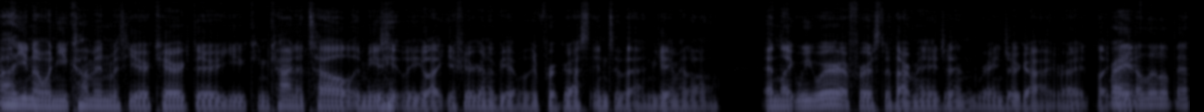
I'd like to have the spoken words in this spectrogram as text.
uh, you know, when you come in with your character, you can kind of tell immediately, like, if you're going to be able to progress into the end game at all. And, like, we were at first with our mage and ranger guy, right? Like, right, we- a little bit.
